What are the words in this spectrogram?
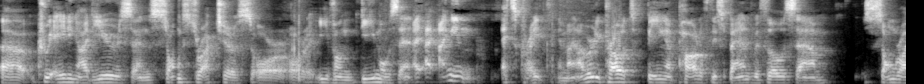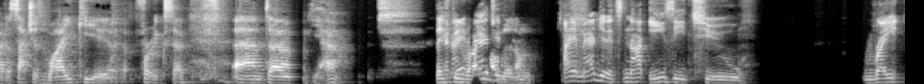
uh, creating ideas and song structures, or or even demos. And I, I, I mean, it's great. I mean, I'm really proud being a part of this band with those. Um, songwriters such as Weiki, uh, for example, and um, yeah, they've And been I writing all imagine-. I imagine it's not easy to write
